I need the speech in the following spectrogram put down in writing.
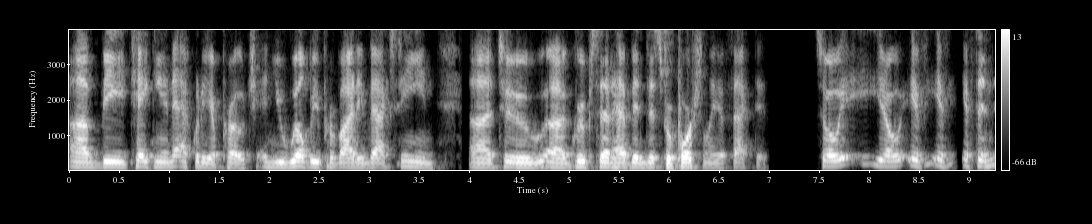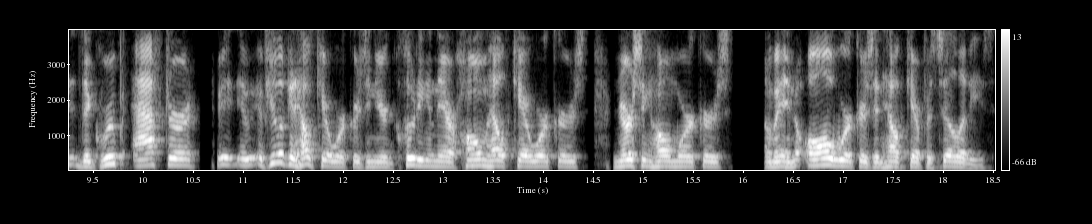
uh, be taking an equity approach and you will be providing vaccine uh, to uh, groups that have been disproportionately affected. So you know, if if if the the group after, if you look at healthcare workers and you're including in there home healthcare workers, nursing home workers, I mean, all workers in healthcare facilities,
